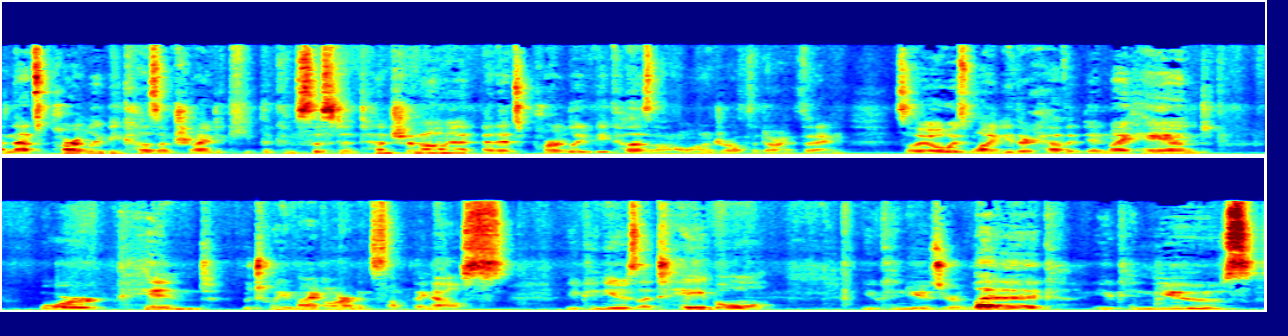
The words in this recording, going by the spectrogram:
and that's partly because I'm trying to keep the consistent tension on it and it's partly because I don't want to drop the darn thing. So I always want to either have it in my hand or pinned between my arm and something else. You can use a table, you can use your leg, you can use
